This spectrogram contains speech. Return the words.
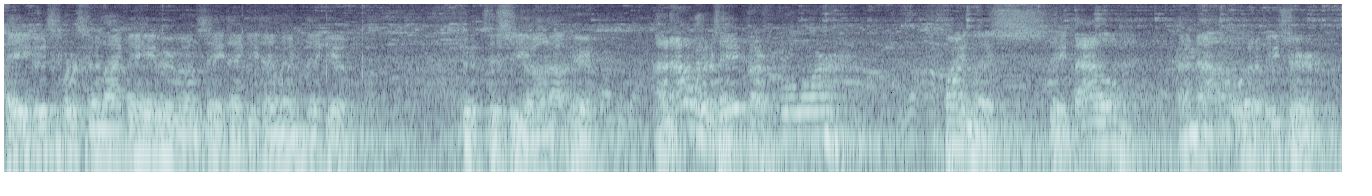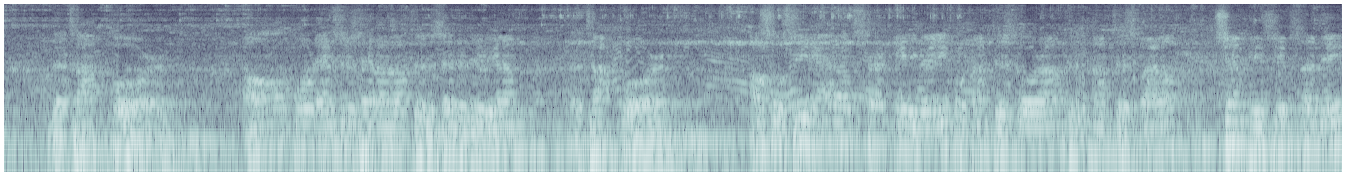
Hey, good sportsmanlike behavior. We want to say thank you, gentlemen. Thank you. Good to see you on out here. And now we're going to take our four finalists. They battled, and now we're going to feature the top four. All four dancers head on up to the center of the arena. The top four. Also see the adults start getting ready for contest go around to the contest final. Championship Sunday,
